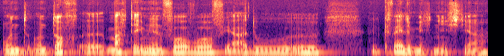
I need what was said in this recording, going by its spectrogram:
und, und doch äh, macht er ihm den Vorwurf, ja, du äh, quäle mich nicht, ja.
